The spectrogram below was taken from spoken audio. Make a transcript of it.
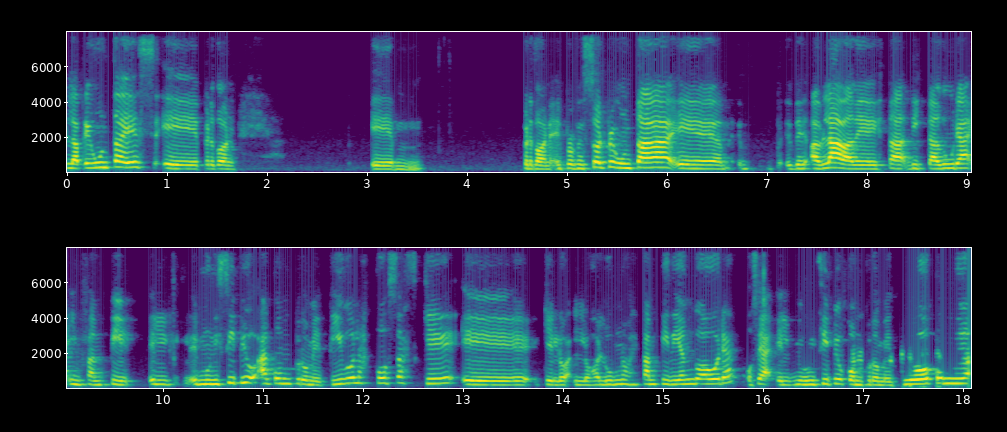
la pregunta es, eh, perdón, em, perdón, el profesor preguntaba eh, hablaba de esta dictadura infantil. El, municipio ha comprometido las cosas que, eh, que los alumnos están pidiendo ahora. O sea, el municipio comprometió comida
